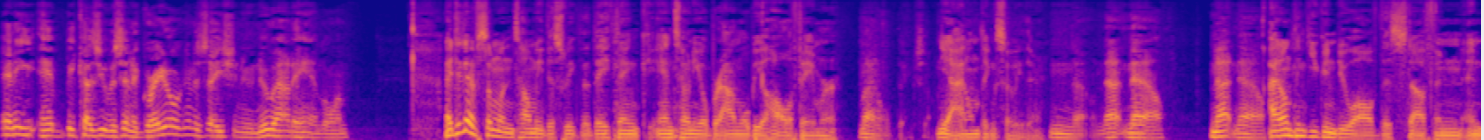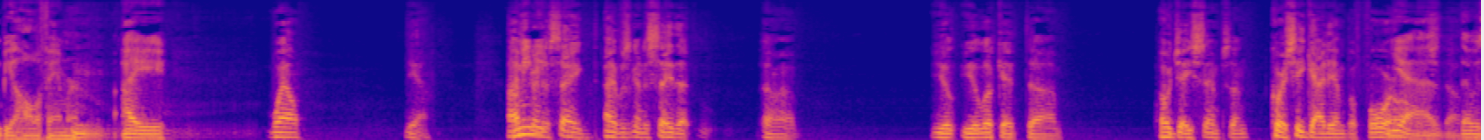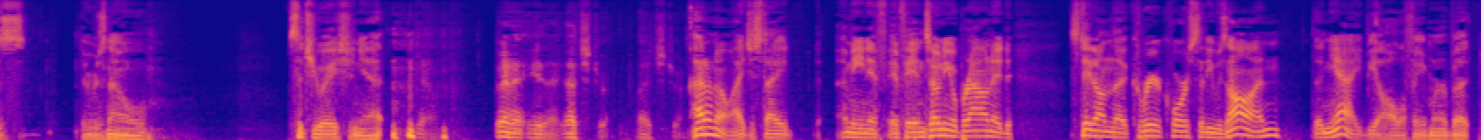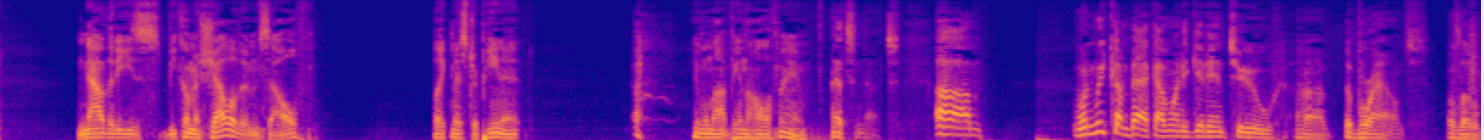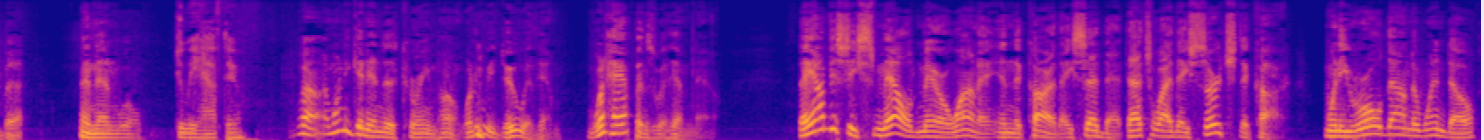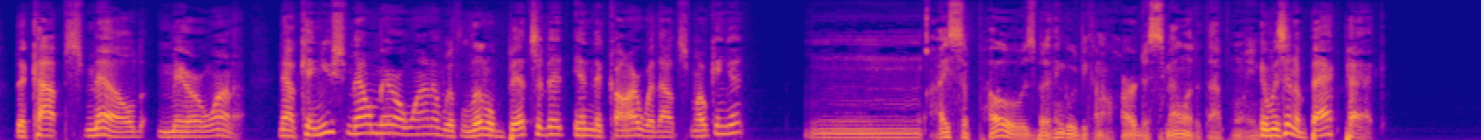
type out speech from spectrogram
and he and because he was in a great organization who knew how to handle him. I did have someone tell me this week that they think Antonio Brown will be a Hall of Famer. I don't think so. Yeah, I don't think so either. No, not now. Not now. I don't think you can do all of this stuff and, and be a Hall of Famer. I Well, yeah. I, I was mean, going to say I was going to say that uh, you you look at uh, O.J. Simpson. Of course, he got in before. yeah, there was there was no situation yet. uh, yeah, that's true. That's true. I don't know. I just I I mean if if Antonio Brown had stayed on the career course that he was on, then yeah, he'd be a Hall of Famer, but now that he's become a shell of himself, like Mr. Peanut, he will not be in the Hall of Fame. That's nuts. Um, when we come back, I want to get into uh, the Browns a little bit, and then we'll. Do we have to? Well, I want to get into Kareem Hunt. What do we do with him? What happens with him now? They obviously smelled marijuana in the car. They said that. That's why they searched the car. When he rolled down the window, the cop smelled marijuana. Now, can you smell marijuana with little bits of it in the car without smoking it? Mm, I suppose, but I think it would be kind of hard to smell it at that point. It was in a backpack.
